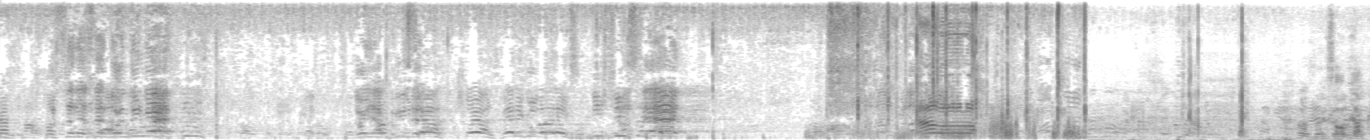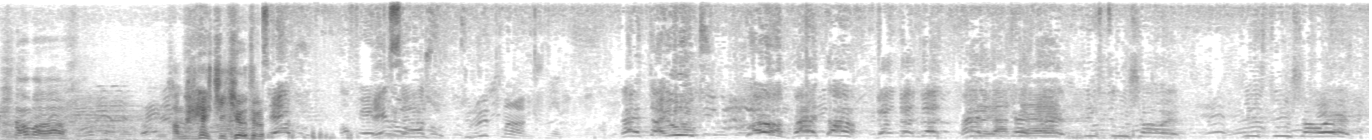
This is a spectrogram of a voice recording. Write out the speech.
Üstüne üstüne döndürme! Dön yakın, Christian, steuern, very good Alex! Nicht schießen! Abi yakıştı ama ha. Kameraya çekiyordur. Sehr gut! Weiter, Jungs! Komm, weiter! Weiter geht's! Nicht zuschauen! Nicht zuschauen!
